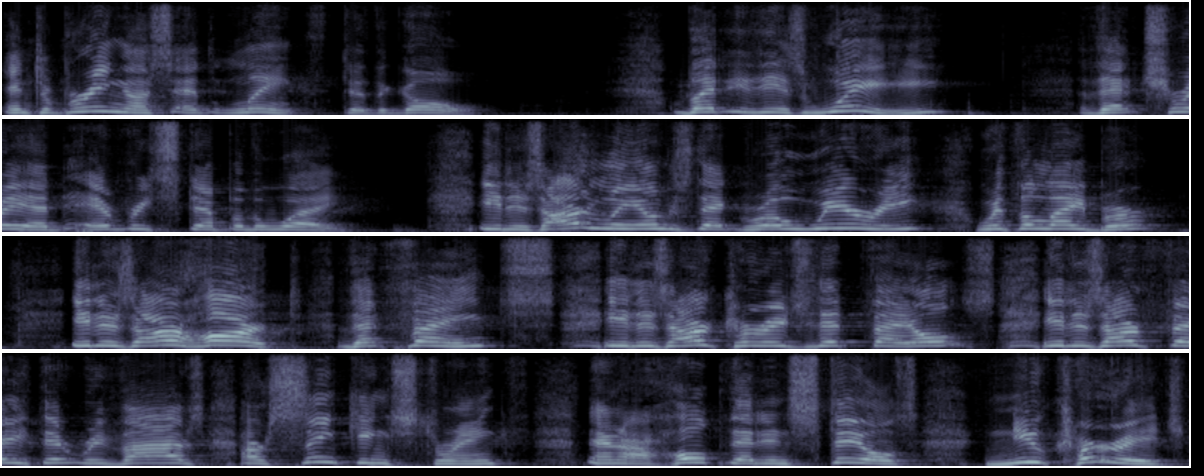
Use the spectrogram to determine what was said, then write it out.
and to bring us at length to the goal. But it is we that tread every step of the way. It is our limbs that grow weary with the labor. It is our heart that faints. It is our courage that fails. It is our faith that revives our sinking strength and our hope that instills new courage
